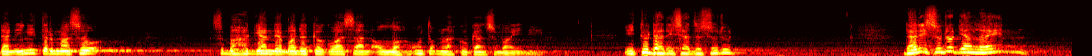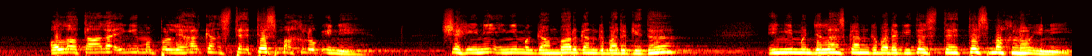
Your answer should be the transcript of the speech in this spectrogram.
Dan ini termasuk sebahagian daripada kekuasaan Allah untuk melakukan semua ini. Itu dari satu sudut. Dari sudut yang lain Allah Ta'ala ingin memperlihatkan status makhluk ini. Syekh ini ingin menggambarkan kepada kita ingin menjelaskan kepada kita status makhluk ini.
